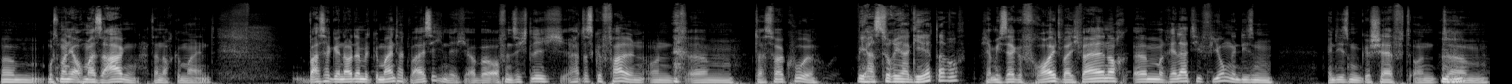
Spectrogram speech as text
Ähm, muss man ja auch mal sagen, hat er noch gemeint. Was er genau damit gemeint hat, weiß ich nicht, aber offensichtlich hat es gefallen und ähm, das war cool. Wie hast du reagiert darauf? Ich habe mich sehr gefreut, weil ich war ja noch ähm, relativ jung in diesem in diesem Geschäft und mhm. ähm,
